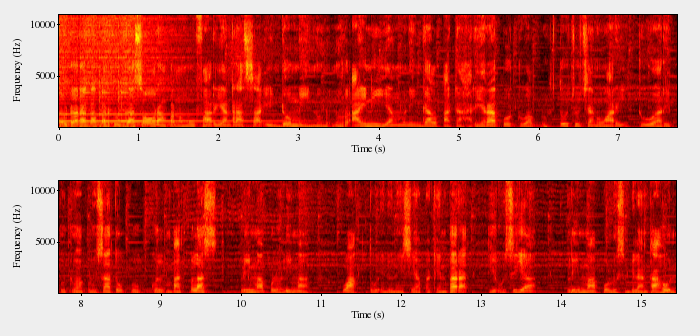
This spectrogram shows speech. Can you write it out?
Saudara kabar duka seorang penemu varian rasa Indomie Nunuk Nur Aini yang meninggal pada hari Rabu 27 Januari 2021 pukul 14.55 waktu Indonesia bagian Barat di usia 59 tahun.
